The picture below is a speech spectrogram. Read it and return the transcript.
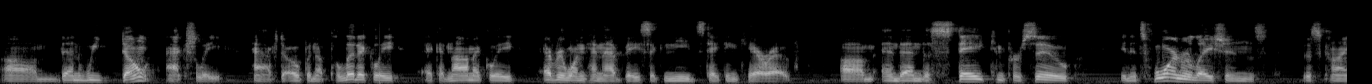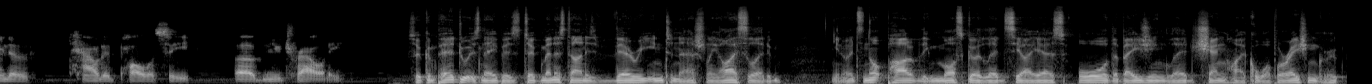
um, then we don't actually have to open up politically, economically. Everyone can have basic needs taken care of. Um, and then the state can pursue in its foreign relations this kind of touted policy of neutrality. So, compared to its neighbors, Turkmenistan is very internationally isolated. You know, it's not part of the Moscow led CIS or the Beijing led Shanghai Cooperation Group.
